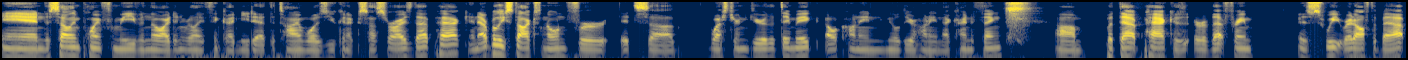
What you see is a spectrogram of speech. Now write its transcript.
And the selling point for me, even though I didn't really think I'd need it at the time, was you can accessorize that pack. And Eberlestock's known for its uh, Western gear that they make, elk hunting, mule deer hunting, that kind of thing. Um, but that pack is or that frame is sweet right off the bat.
